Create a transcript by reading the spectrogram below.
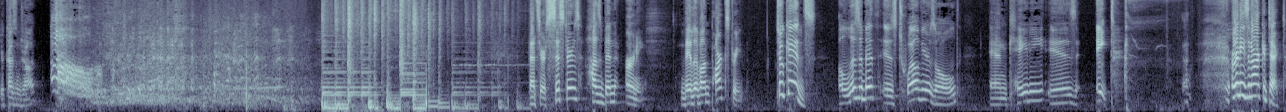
Your cousin John? Oh! That's your sister's husband, Ernie. They live on Park Street. Two kids. Elizabeth is 12 years old and Katie is 8. Ernie's an architect.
